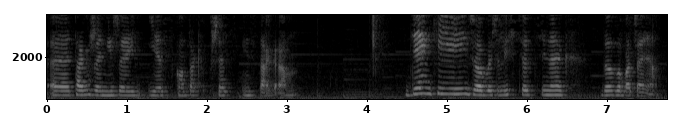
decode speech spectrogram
e, także niżej jest kontakt przez Instagram. Dzięki, że obejrzeliście odcinek. Do zobaczenia.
